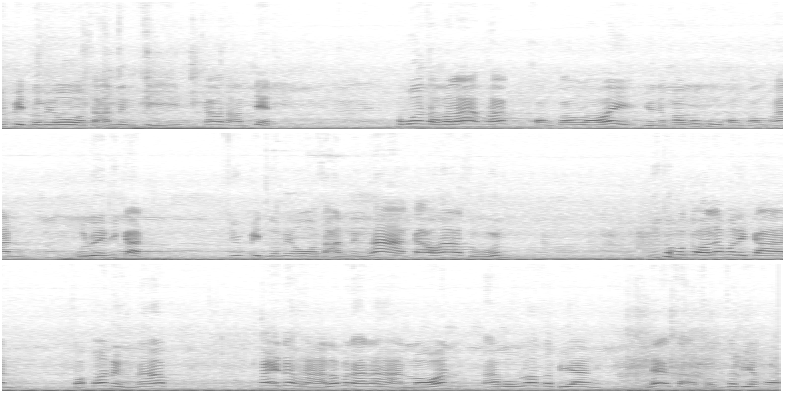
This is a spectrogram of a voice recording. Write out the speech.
ยูปิดโรมิโอ 314 937 ขบวนสัมภาระพักของกองร้อยอยู่ในความควบคุมของกองพันบริเวณพิกัดคิวปิดโรมิโอ 315 950 ยุทธปกรณ์และบริการสปหนึ่งนะครับ ให้ทหารรับประทานอาหารร้อน ตามมุมรอบเสบียง และสะสมเสบียงคอ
